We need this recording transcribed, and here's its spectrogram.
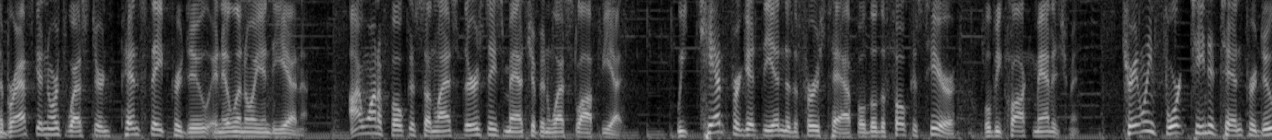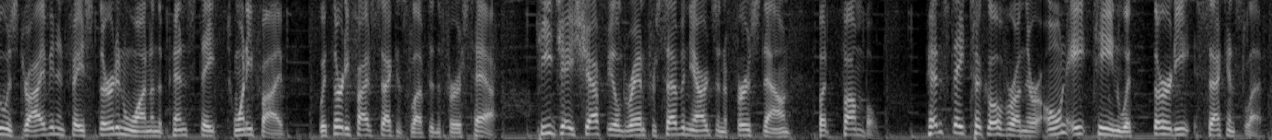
Nebraska Northwestern, Penn State Purdue, and Illinois Indiana. I want to focus on last Thursday's matchup in West Lafayette. We can't forget the end of the first half, although the focus here will be clock management. Trailing 14 to 10, Purdue was driving and faced third and one on the Penn State 25 with 35 seconds left in the first half. TJ Sheffield ran for seven yards and a first down, but fumbled. Penn State took over on their own 18 with 30 seconds left.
